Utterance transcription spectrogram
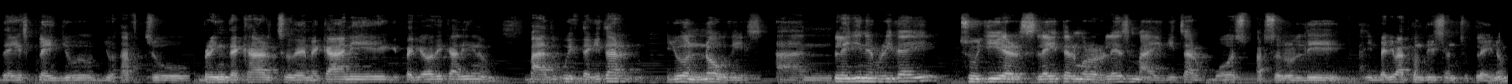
they explain you you have to bring the car to the mechanic periodically, you know. But with the guitar, you don't know this. And playing every day, two years later, more or less, my guitar was absolutely in very bad condition to play. No,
